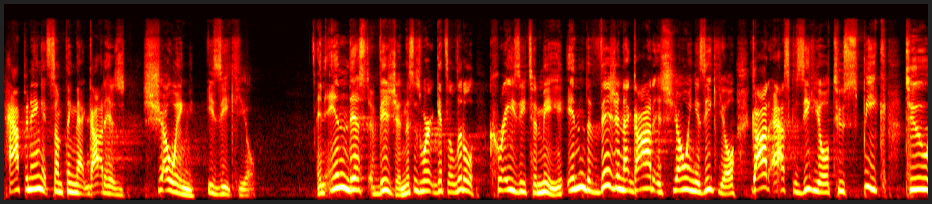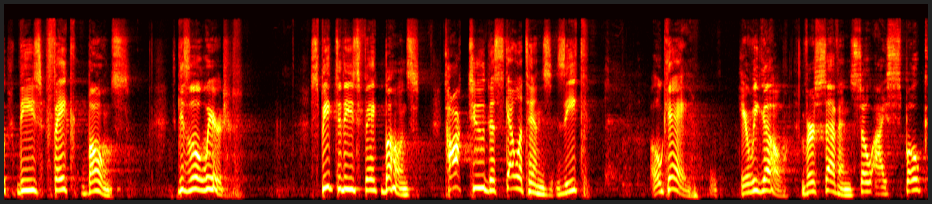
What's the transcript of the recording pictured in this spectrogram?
happening. It's something that God is showing Ezekiel. And in this vision, this is where it gets a little crazy to me. In the vision that God is showing Ezekiel, God asks Ezekiel to speak to these fake bones. It gets a little weird. Speak to these fake bones. Talk to the skeletons, Zeke. Okay, here we go. Verse 7 So I spoke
